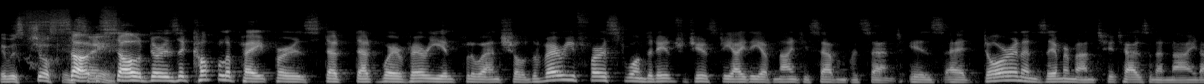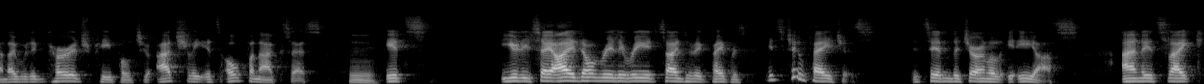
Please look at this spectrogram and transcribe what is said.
It was just so, insane. So there's a couple of papers that, that were very influential. The very first one that introduced the idea of 97% is uh, Doran and Zimmerman 2009. And I would encourage people to actually, it's open access. Hmm. It's, you say, I don't really read scientific papers. It's two pages. It's in the journal EOS. And it's like,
